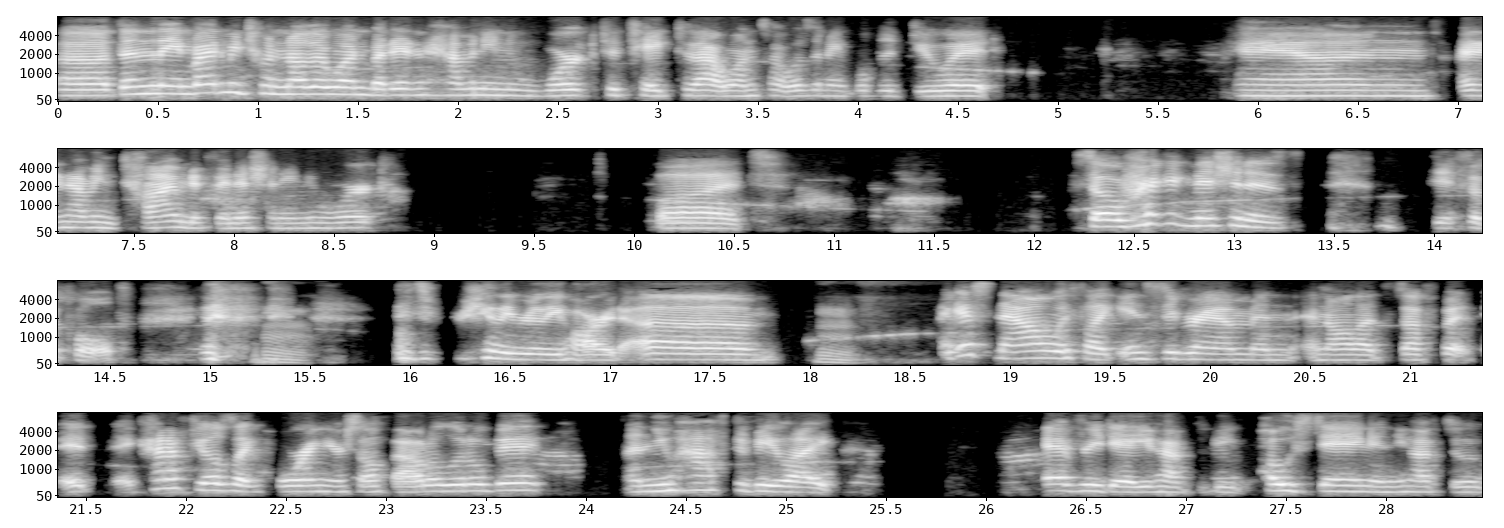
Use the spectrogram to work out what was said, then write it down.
Uh, then they invited me to another one, but I didn't have any new work to take to that one, so I wasn't able to do it. And I didn't have any time to finish any new work. But so recognition is difficult. Hmm. It's really really hard um Hmm. i guess now with like instagram and and all that stuff but it, it kind of feels like pouring yourself out a little bit and you have to be like every day you have to be posting and you have to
